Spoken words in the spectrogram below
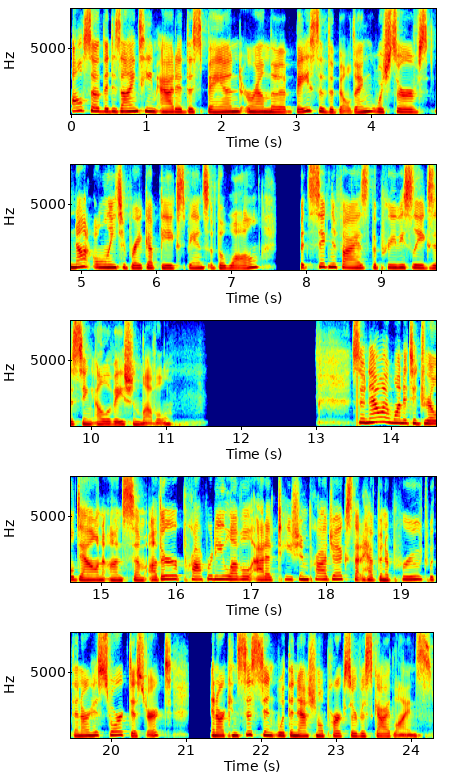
Also, the design team added this band around the base of the building, which serves not only to break up the expanse of the wall, but signifies the previously existing elevation level. So now I wanted to drill down on some other property level adaptation projects that have been approved within our historic district and are consistent with the National Park Service guidelines.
